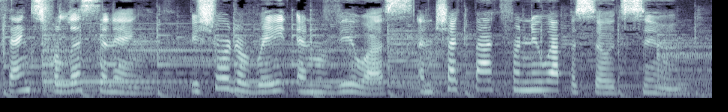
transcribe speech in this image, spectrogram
Thanks for listening. Be sure to rate and review us and check back for new episodes soon.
